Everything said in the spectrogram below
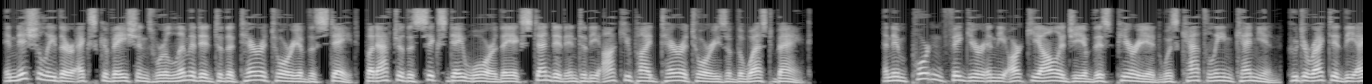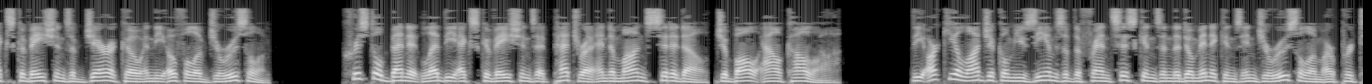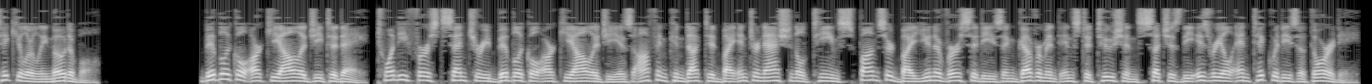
Initially their excavations were limited to the territory of the state, but after the Six-Day War they extended into the occupied territories of the West Bank. An important figure in the archaeology of this period was Kathleen Kenyon, who directed the excavations of Jericho and the Ophel of Jerusalem. Crystal Bennett led the excavations at Petra and Amman's citadel, Jabal al-Khala. The archaeological museums of the Franciscans and the Dominicans in Jerusalem are particularly notable. Biblical archaeology Today, 21st-century biblical archaeology is often conducted by international teams sponsored by universities and government institutions such as the Israel Antiquities Authority.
